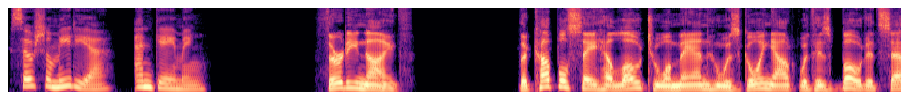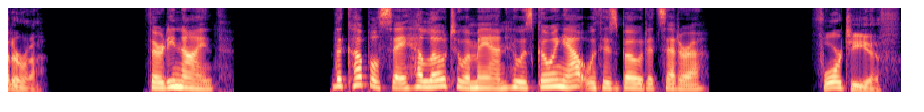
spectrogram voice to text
social media, and gaming. 39th. The couple say hello to a man who is going out with his boat, etc. 39th. The couple say hello to a man who is going out with his boat, etc. 40th.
